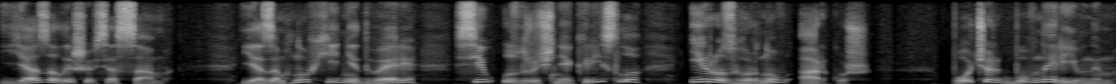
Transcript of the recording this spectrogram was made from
Я залишився сам. Я замкнув хідні двері, сів у зручне крісло і розгорнув аркуш. Почерк був нерівним,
